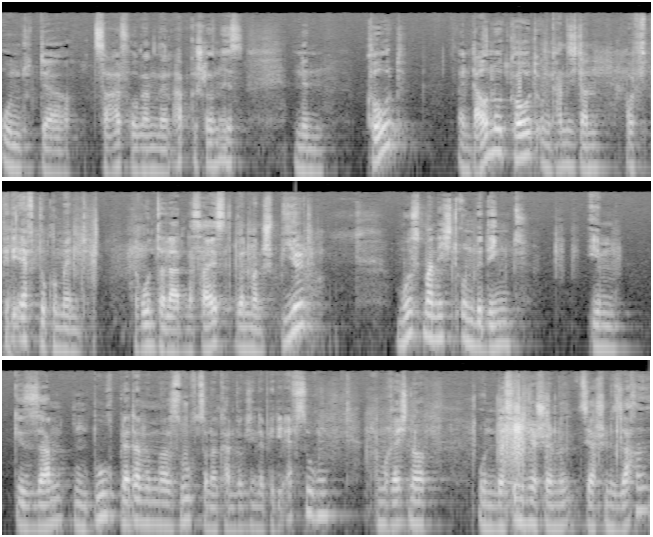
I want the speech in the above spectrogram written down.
und der Zahlvorgang dann abgeschlossen ist, einen Code, einen Download-Code und kann sich dann auf das PDF-Dokument herunterladen. Das heißt, wenn man spielt, muss man nicht unbedingt im gesamten Buch blättern, wenn man das sucht, sondern kann wirklich in der PDF suchen am Rechner. Und das finde ich eine sehr schöne Sache.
